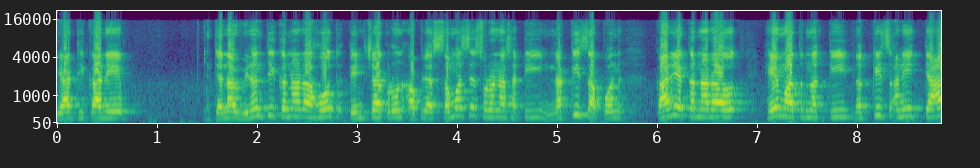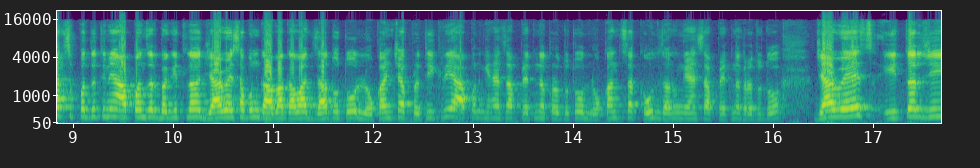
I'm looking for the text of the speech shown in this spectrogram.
या ठिकाणी त्यांना विनंती करणार आहोत. त्यांच्याकडून आपल्या समस्या सोडवण्यासाठी नक्कीच आपण कार्य करणार आहोत. हे मात्र नक्की नक्कीच. आणि त्याच पद्धतीने आपण जर बघितलं ज्यावेळेस आपण गावागावात जात होतो लोकांच्या प्रतिक्रिया आपण घेण्याचा प्रयत्न करत होतो लोकांचा कौल जाणून घेण्याचा प्रयत्न करत होतो ज्यावेळेस इतर जी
